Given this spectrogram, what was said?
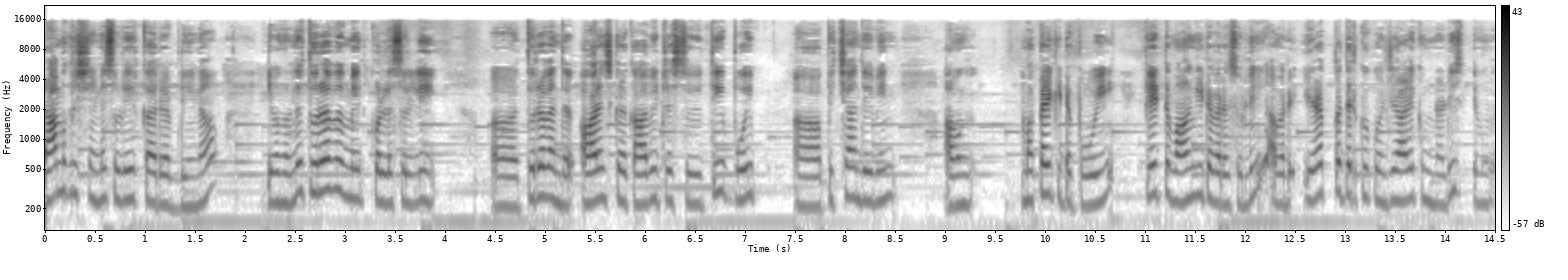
ராமகிருஷ்ணன் என்ன சொல்லியிருக்காரு அப்படின்னா இவங்க வந்து துறவு மேற்கொள்ள சொல்லி துறவந்தர் ஆரஞ்சு கலர் காவி ட்ரெஸ் சுற்றி போய் பிச்சாந்தேவின் அவங்க மக்கள்கிட்ட போய் கேட்டு வாங்கிட்டு வர சொல்லி அவர் இறப்பதற்கு கொஞ்ச நாளைக்கு முன்னாடி இவங்க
